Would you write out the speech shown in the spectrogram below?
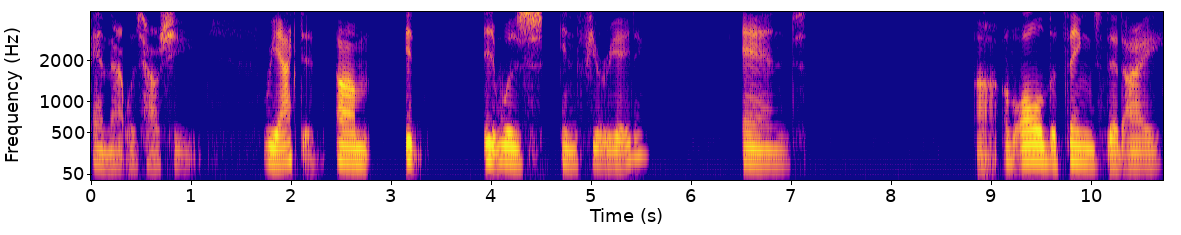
And that was how she reacted. Um, it, it was infuriating. And uh, of all the things that I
